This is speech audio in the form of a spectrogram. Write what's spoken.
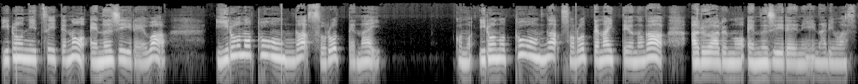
色についての NG 例は、色のトーンが揃ってない。この色のトーンが揃ってないっていうのがあるあるの NG 例になります。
